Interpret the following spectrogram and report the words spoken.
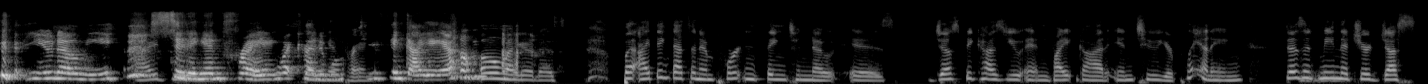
Yep. you know me, I sitting do. and praying. What kind sitting of woman do you think I am? oh my goodness! But I think that's an important thing to note is just because you invite God into your planning doesn't mm-hmm. mean that you're just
